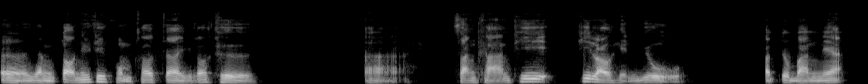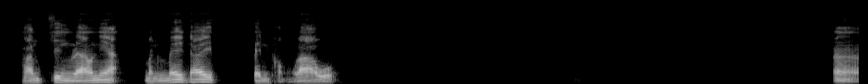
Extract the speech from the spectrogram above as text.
เอ่ออย่างตอนนี้ที่ผมเข้าใจก็คือ อ่า สังขารที่ที่เราเห็นอยู่ ปัจจุบันเนี่ย ความจริงแล้วเนี่ย มันไม่ได้เป็นของเรา เอ่อ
